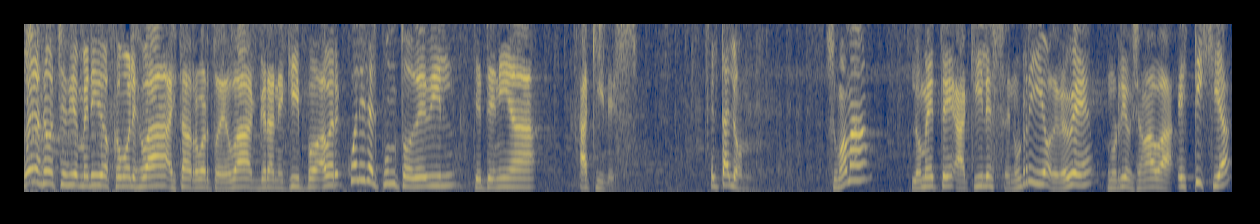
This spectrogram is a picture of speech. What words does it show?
Buenas noches, bienvenidos, ¿cómo les va? Ahí está Roberto de gran equipo. A ver, ¿cuál era el punto débil que tenía Aquiles? El talón. Su mamá lo mete a Aquiles en un río de bebé, en un río que se llamaba Estigia,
